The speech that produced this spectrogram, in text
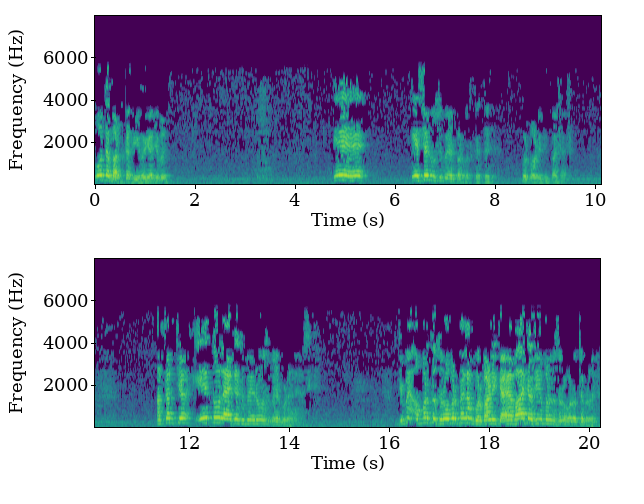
ਉਹ ਤੇ ਬਰਫ਼ ਢਕੀ ਹੋਈ ਹੈ ਜਿਵੇਂ। ਇਹ, ਇਸੇ ਨੂੰ ਸਵੇਰ ਪਰਬਤ ਕਹਿੰਦੇ ਨੇ, ਗੁਰਬਾਣੀ ਦੀ ਭਾਸ਼ਾ 'ਚ। ਅਸਲ 'ਚ ਇਹ ਤੋਂ ਲੈ ਕੇ ਸਵੇਰੋ ਸਵੇਰ ਬਣਾਇਆ ਸੀ। ਜਿਵੇਂ ਅੰਮ੍ਰਿਤ ਸਰੋਵਰ ਪਹਿਲਾਂ ਗੁਰਬਾਣੀ 'ਚ ਆਇਆ, ਬਾਅਦ 'ਚ ਅਸੀਂ ਅੰਮ੍ਰਿਤ ਸਰੋਵਰ ਉੱਥੇ ਬਣਾਇਆ।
